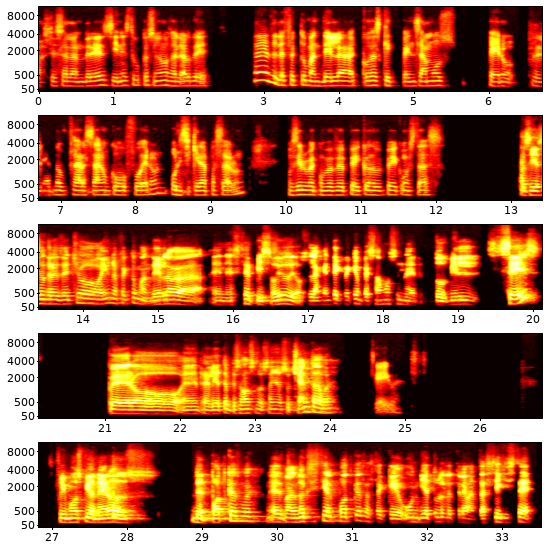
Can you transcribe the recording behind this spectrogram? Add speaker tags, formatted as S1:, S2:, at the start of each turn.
S1: Gracias al Andrés. Y en esta ocasión vamos a hablar de eh, del efecto Mandela, cosas que pensamos, pero en realidad no pasaron como fueron, o ni siquiera pasaron. Siempre, con Pepe, ¿qué onda, Pepe? ¿Cómo estás?
S2: Así es, Andrés. De hecho, hay un efecto Mandela en este episodio. De, o sea, la gente cree que empezamos en el 2006, pero en realidad empezamos en los años 80, güey.
S1: Ok, güey.
S2: Fuimos pioneros del podcast, güey. Es más, no existía el podcast hasta que un día tú te levantaste y dijiste,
